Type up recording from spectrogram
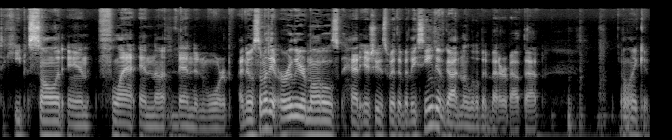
to keep solid and flat and not bend and warp. I know some of the earlier models had issues with it, but they seem to have gotten a little bit better about that. I like it.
